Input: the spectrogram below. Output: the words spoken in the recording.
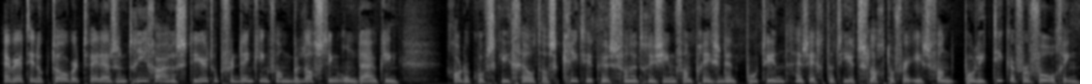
Hij werd in oktober 2003 gearresteerd op verdenking van belastingontduiking. Godorkovsky geldt als criticus van het regime van president Poetin. Hij zegt dat hij het slachtoffer is van politieke vervolging.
